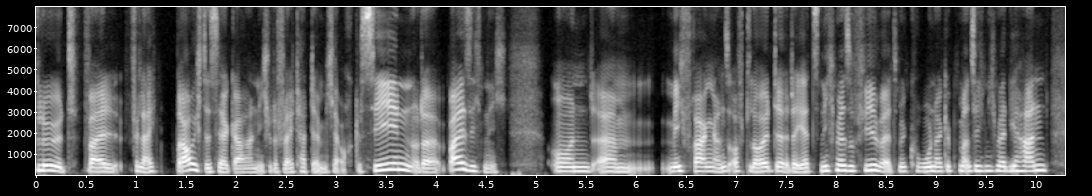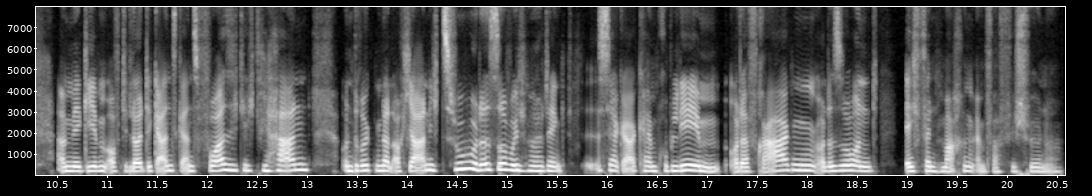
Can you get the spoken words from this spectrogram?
blöd, weil vielleicht brauche ich das ja gar nicht. Oder vielleicht hat er mich ja auch gesehen oder weiß ich nicht. Und ähm, mich fragen ganz oft Leute, oder jetzt nicht mehr so viel, weil jetzt mit Corona gibt man sich nicht mehr die Hand, aber mir geben oft die Leute ganz, ganz vorsichtig die Hand und drücken dann auch ja nicht zu oder so, wo ich mir denke, ist ja gar kein Problem. Oder fragen oder so. Und ich finde Machen einfach viel schöner.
